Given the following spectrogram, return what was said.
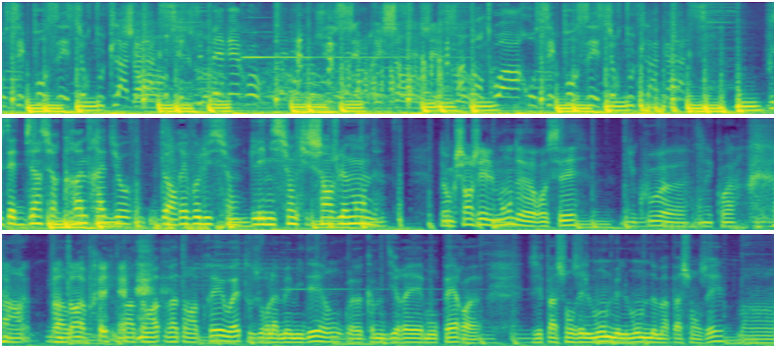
On s'est posé sur toute la galaxie. Super-héros. Juste j'aimerais changer le monde. Attends-toi, on s'est posé sur toute la galaxie. Vous êtes bien sur Grunt Radio, dans Révolution, l'émission qui change le monde. Donc changer le monde, euh, Rossé, du coup, euh, on est quoi 20, ans après 20 ans, après, ouais, toujours la même idée. Hein. Euh, comme dirait mon père, j'ai pas changé le monde, mais le monde ne m'a pas changé. Ben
